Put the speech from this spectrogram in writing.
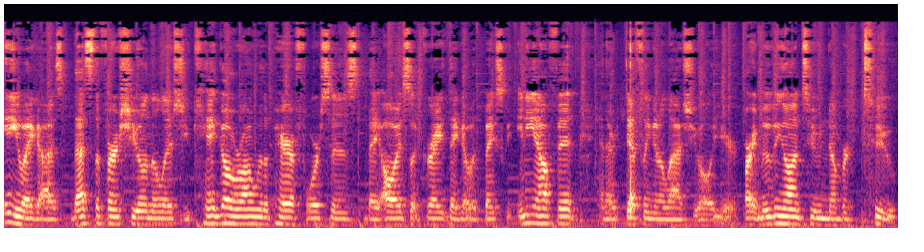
Anyway guys, that's the first shoe on the list. You can't go wrong with a pair of Forces. They always look great. They go with basically any outfit and they're definitely gonna last you all year. All right, moving on to number two.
